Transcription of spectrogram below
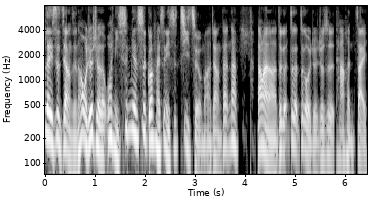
类似这样子。然后我就觉得，哇，你是面试官还是你是记者嘛？这样，但那当然啊，这个这个这个，我觉得就是他很在。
